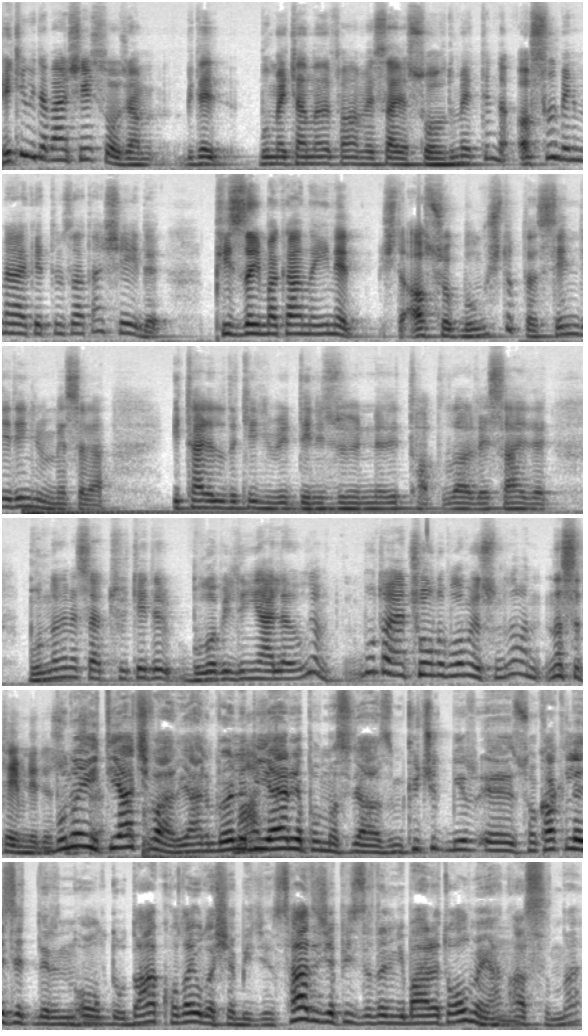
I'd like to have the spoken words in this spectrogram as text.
Peki bir de ben şey soracağım. Bir de bu mekanları falan vesaire sordum ettim de asıl benim merak ettiğim zaten şeydi. Pizzayı makarna yine işte az çok bulmuştuk da senin dediğin gibi mesela İtalya'daki gibi deniz ürünleri, tatlılar vesaire. Bunları mesela Türkiye'de bulabildiğin yerler oluyor mu? Muhtemelen çoğunu bulamıyorsunuz ama nasıl temin ediyorsun? Buna mesela? ihtiyaç var. Yani böyle Var. bir yer yapılması lazım. Küçük bir e, sokak lezzetlerinin olduğu, daha kolay ulaşabileceği, sadece pizzadan ibaret olmayan aslında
